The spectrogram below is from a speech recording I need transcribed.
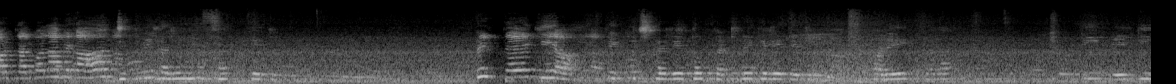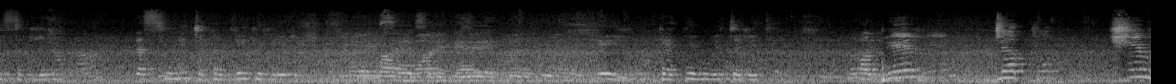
और करबला में कहा, जितने गले में सबके दो। फिर तय किया कि कुछ गले तो कटने के लिए दे दूँगा। और एक गला छोटी बेटी सकीना का रस्सी में चकड़ने के लिए ये कहते हुए चले थे। और फिर जब शिव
